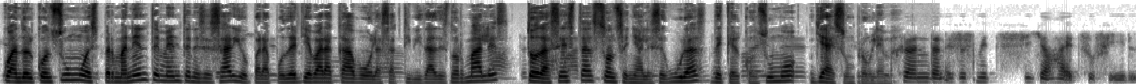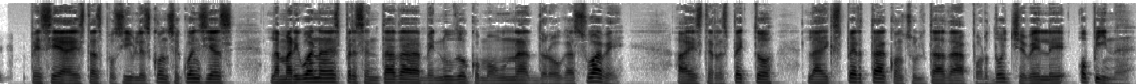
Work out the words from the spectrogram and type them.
cuando el consumo es permanentemente necesario para poder llevar a cabo las actividades normales, todas estas son señales seguras de que el consumo ya es un problema. Pese a estas posibles consecuencias, la marihuana es presentada a menudo como una droga suave. A este respecto, la experta consultada por Deutsche Welle opina.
